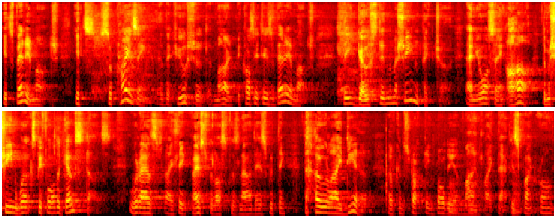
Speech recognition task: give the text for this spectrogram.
It's very much, it's surprising that you should admire it because it is very much the ghost in the machine picture. And you're saying, ah, the machine works before the ghost does. Whereas I think most philosophers nowadays would think the whole idea of constructing body and mind like that is quite wrong.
